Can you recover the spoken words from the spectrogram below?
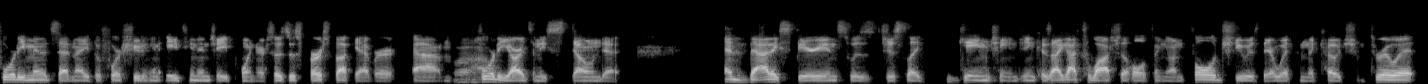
40 minutes that night before shooting an 18 inch eight pointer. So it's his first buck ever, um, wow. 40 yards, and he stoned it. And that experience was just like game changing because I got to watch the whole thing unfold. She was there with him, the coach through it.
